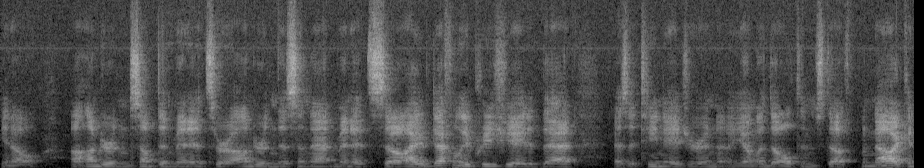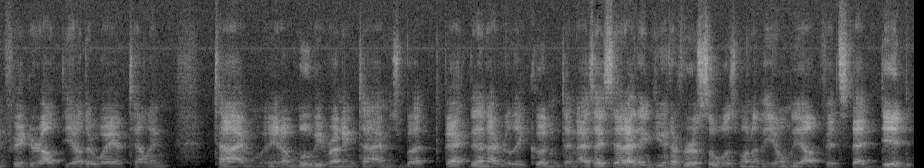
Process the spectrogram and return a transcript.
you know, a hundred and something minutes or a hundred and this and that minutes. So I definitely appreciated that as a teenager and a young adult and stuff. But now I can figure out the other way of telling time, you know, movie running times, but back then I really couldn't. And as I said, I think Universal was one of the only outfits that did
